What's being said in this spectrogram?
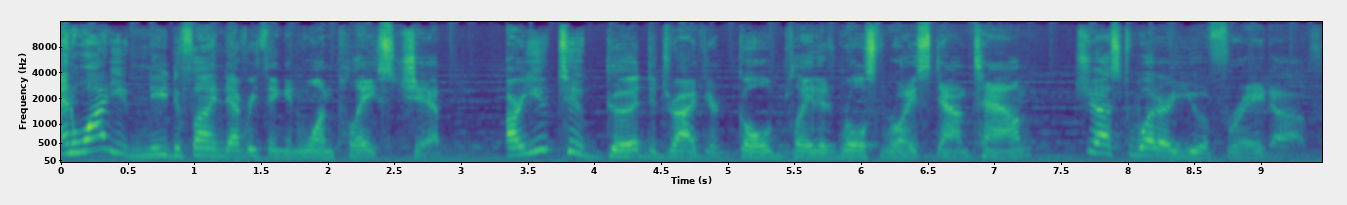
And why do you need to find everything in one place, Chip? Are you too good to drive your gold plated Rolls Royce downtown? Just what are you afraid of?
